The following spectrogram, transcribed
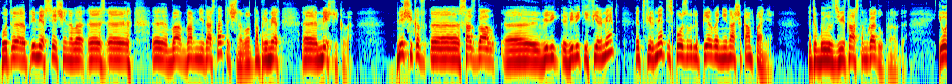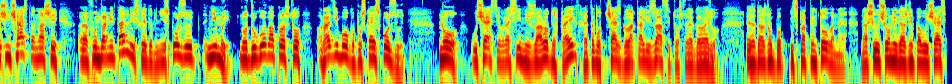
Вот э, пример Сеченова э, э, э, вам недостаточно. Вот, например, э, Мечникова. Мещиков э, создал э, велик, великий фермент. Этот фермент использовали первая не наша компания. Это было в 2019 году, правда. И очень часто наши э, фундаментальные исследования используют не мы. Но другой вопрос, что ради бога, пускай используют. Но участие в России в международных проектах – это вот часть локализации, то, что я говорю. Это должно быть патентованное. Наши ученые должны получать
